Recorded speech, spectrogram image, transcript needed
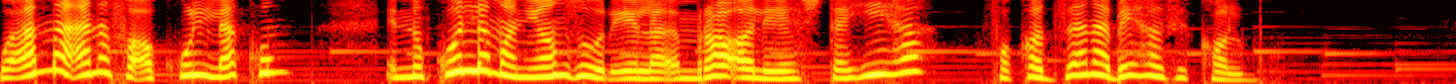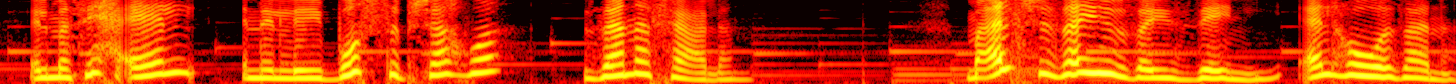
وأما أنا فأقول لكم إن كل من ينظر إلى امرأة ليشتهيها فقد زنى بها في قلبه. المسيح قال إن اللي يبص بشهوة زنى فعلا. ما قالش زيه زي الزاني قال هو زنى.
